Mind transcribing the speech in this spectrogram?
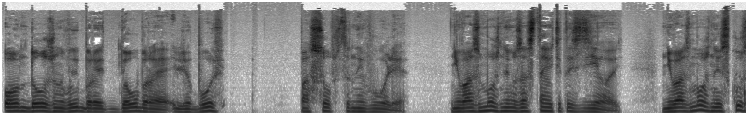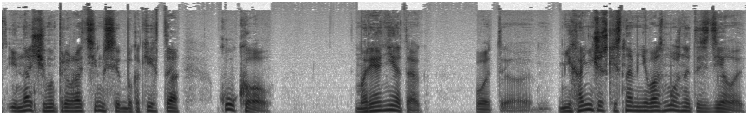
Он должен выбрать доброе любовь по собственной воле. Невозможно его заставить это сделать. Невозможно искусство, иначе мы превратимся в каких-то кукол, марионеток. Вот. Э, механически с нами невозможно это сделать.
